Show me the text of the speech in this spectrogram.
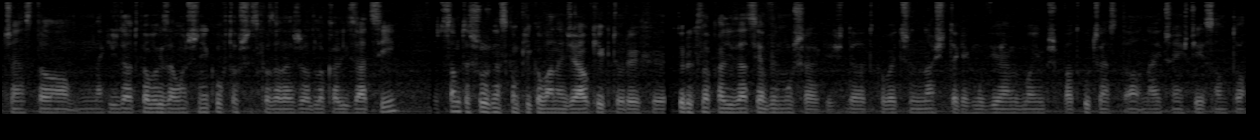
często jakichś dodatkowych załączników, to wszystko zależy od lokalizacji. Są też różne skomplikowane działki, których, których lokalizacja wymusza jakieś dodatkowe czynności. Tak jak mówiłem, w moim przypadku często najczęściej są to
